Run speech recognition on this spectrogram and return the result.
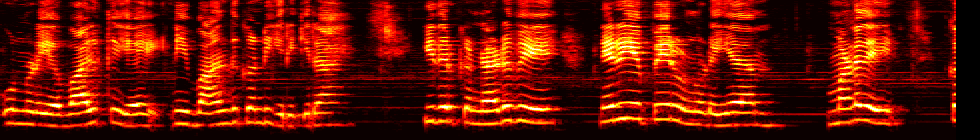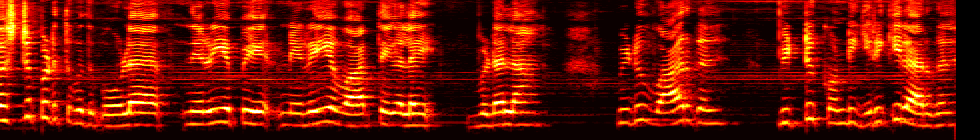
உன்னுடைய வாழ்க்கையை நீ வாழ்ந்து கொண்டு இருக்கிறாய். இதற்கு நடுவே நிறைய பேர் உன்னுடைய மனதை கஷ்டப்படுத்துவது போல நிறைய பேர் நிறைய வார்த்தைகளை விடலாம். விடுவார்கள் விட்டு கொண்டு இருக்கிறார்கள்.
